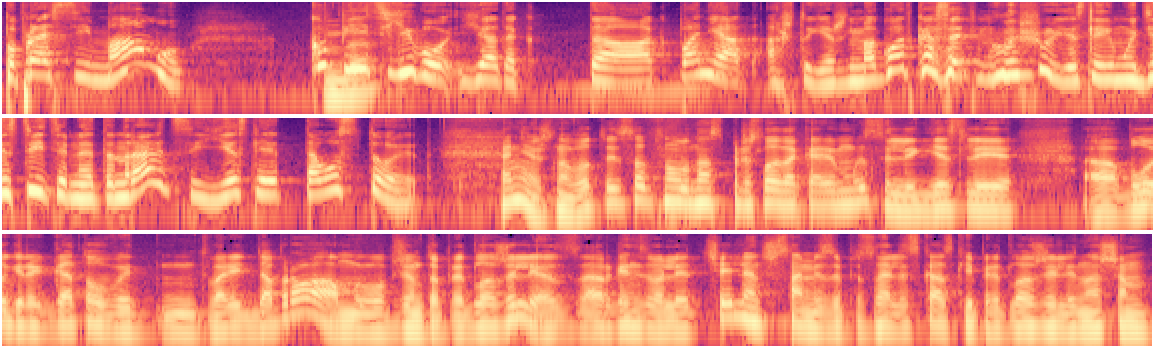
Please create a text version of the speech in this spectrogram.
попроси маму купить да. его. Я так, так, понятно. А что, я же не могу отказать малышу, если ему действительно это нравится, если это того стоит? Конечно. Вот и, собственно, у нас пришла такая мысль, если э, блогеры готовы творить добро, а мы, в общем-то, предложили, организовали этот челлендж, сами записали сказки и предложили нашим,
